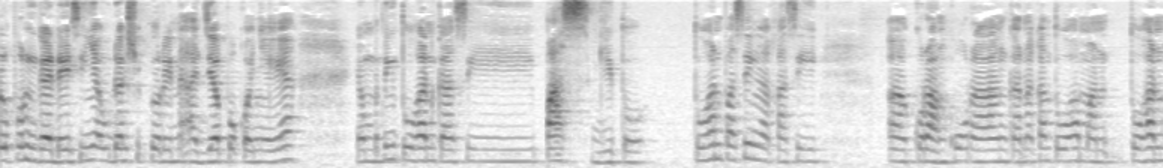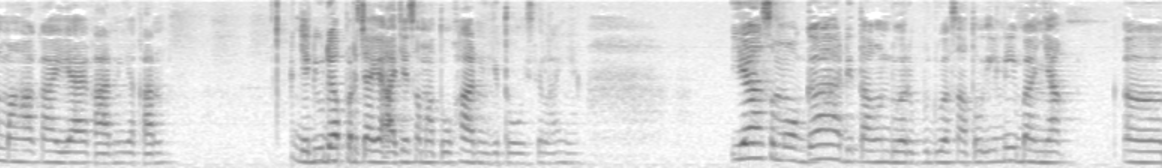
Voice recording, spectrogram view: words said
walaupun gak ada isinya udah syukurin aja pokoknya ya. Yang penting Tuhan kasih pas gitu. Tuhan pasti nggak kasih uh, kurang-kurang karena kan Tuhan Tuhan maha kaya kan ya kan? Jadi udah percaya aja sama Tuhan gitu istilahnya. Ya semoga di tahun 2021 ini banyak uh,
